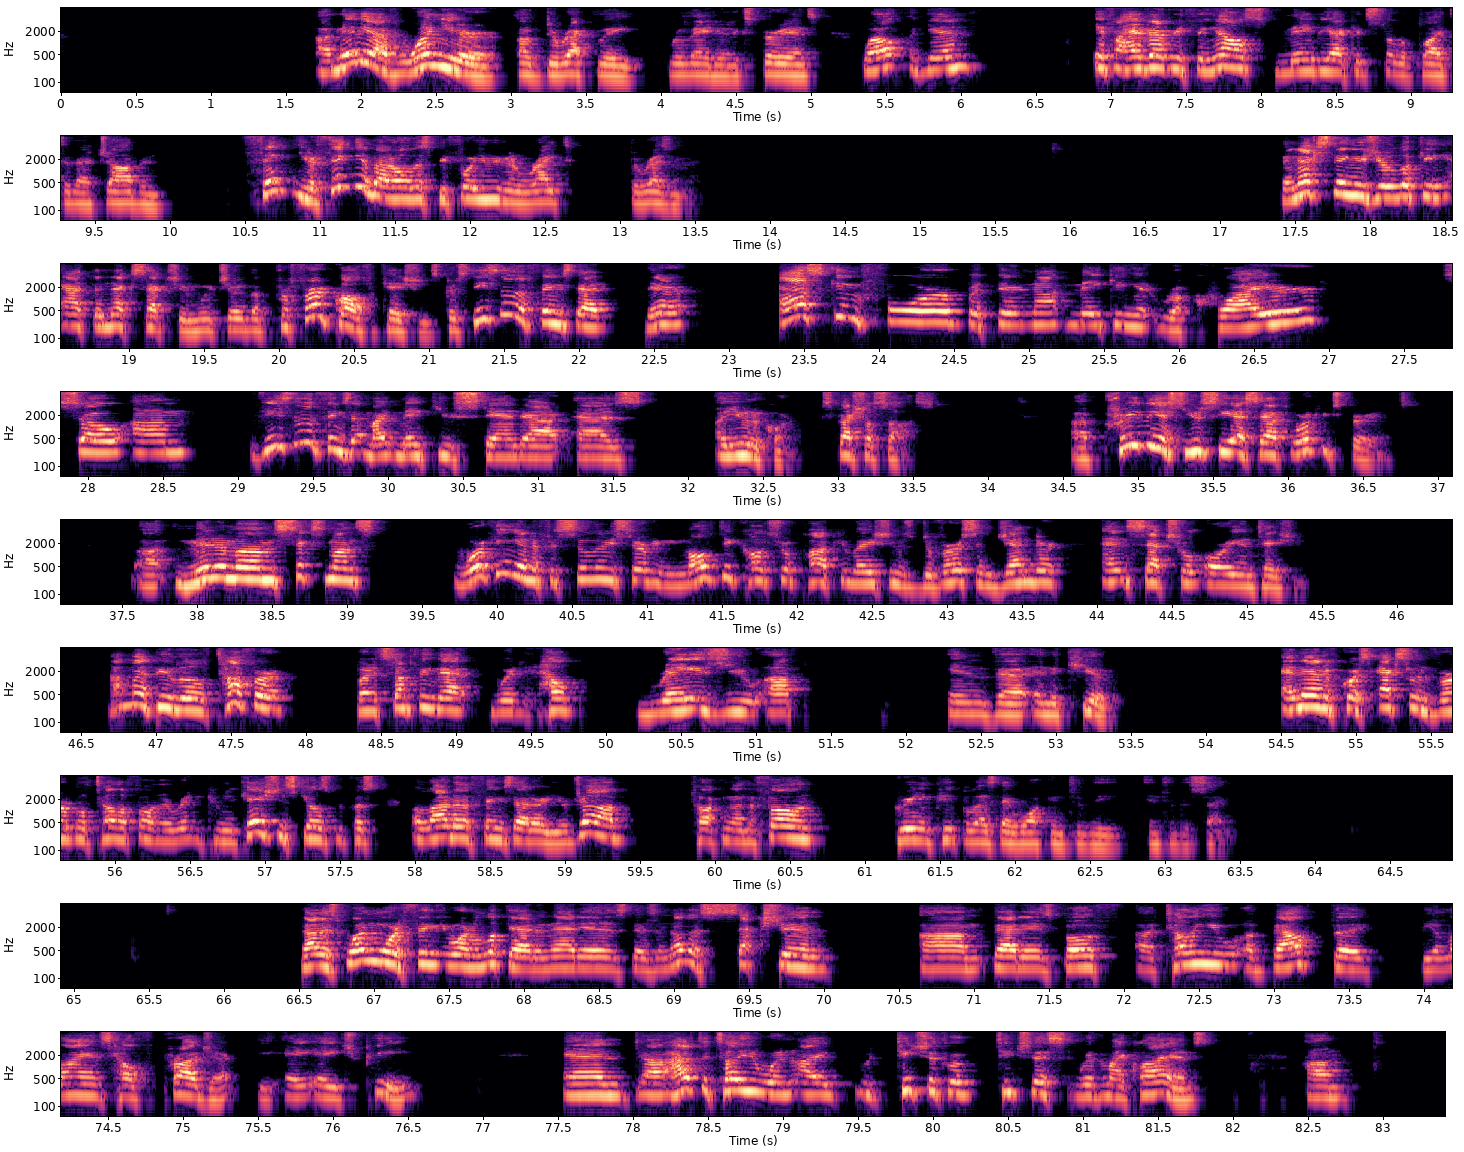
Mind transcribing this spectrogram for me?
Uh, maybe I have one year of directly related experience. Well, again, if I have everything else, maybe I could still apply to that job and think you're thinking about all this before you even write the resume. The next thing is you're looking at the next section, which are the preferred qualifications, because these are the things that they're asking for, but they're not making it required. So um, these are the things that might make you stand out as a unicorn, special sauce. Uh, previous UCSF work experience, uh, minimum six months working in a facility serving multicultural populations, diverse in gender and sexual orientation. That might be a little tougher, but it's something that would help raise you up in the in the queue. And then, of course, excellent verbal, telephone, and written communication skills, because a lot of the things that are your job, talking on the phone, greeting people as they walk into the into the site. Now, there's one more thing you want to look at, and that is there's another section um, that is both uh, telling you about the, the Alliance Health Project, the AHP. And uh, I have to tell you, when I would teach this, teach this with my clients, um,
